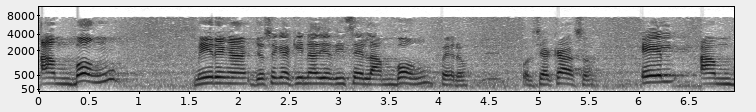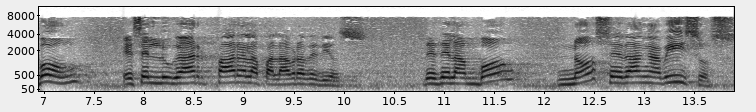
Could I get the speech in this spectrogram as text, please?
ambón, miren, a- yo sé que aquí nadie dice el ambón, pero por si acaso, el ambón es el lugar para la palabra de Dios. Desde el ambón no se dan avisos.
